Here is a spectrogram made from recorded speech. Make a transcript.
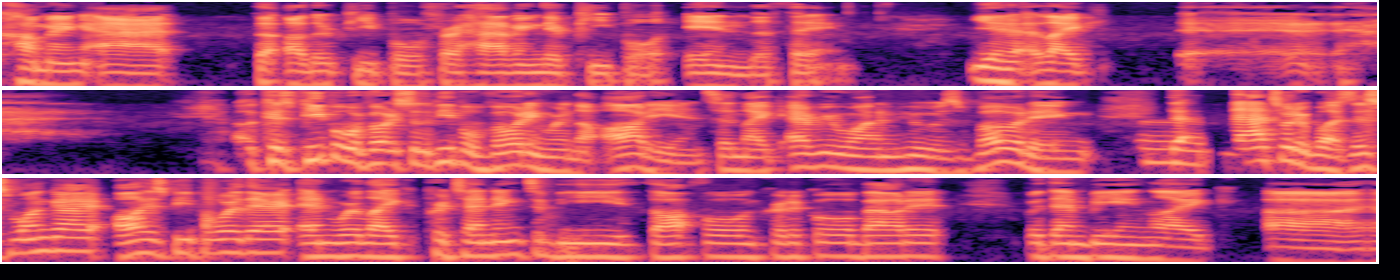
coming at the other people for having their people in the thing. You know, like because people were voting. So the people voting were in the audience, and like everyone who was voting, Th- that's what it was. This one guy, all his people were there, and were like pretending to be thoughtful and critical about it, but then being like, uh,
